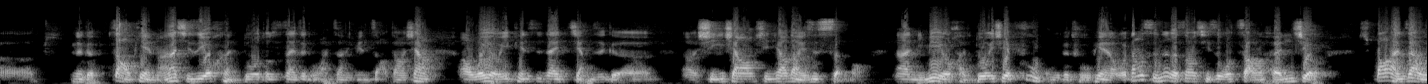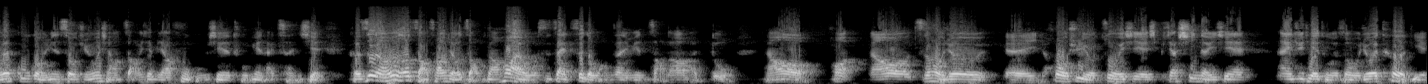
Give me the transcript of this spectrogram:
呃那个照片嘛。那其实有很多都是在这个网站里面找到，像。啊，我有一篇是在讲这个呃行销，行销到底是什么？那里面有很多一些复古的图片啊。我当时那个时候其实我找了很久，包含在我在 Google 里面搜寻，我想要找一些比较复古一些的图片来呈现。可是呢，我有时候找超久找不到。后来我是在这个网站里面找到很多，然后后然后之后就呃后续有做一些比较新的一些 IG 贴图的时候，我就会特别。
